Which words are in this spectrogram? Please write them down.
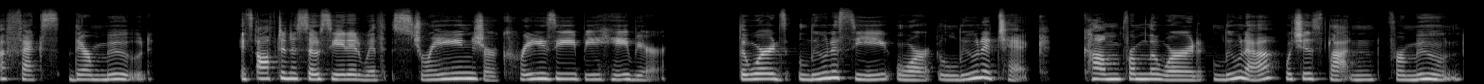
affects their mood. It's often associated with strange or crazy behavior. The words lunacy or lunatic come from the word luna, which is Latin for moon.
